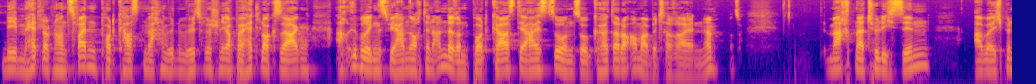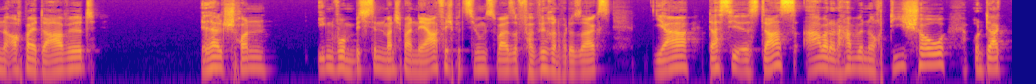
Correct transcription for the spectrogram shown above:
neben Headlock noch einen zweiten Podcast machen, würden wir wahrscheinlich auch bei Headlock sagen, ach übrigens, wir haben noch den anderen Podcast, der heißt so und so, gehört da doch auch mal bitte rein, ne? Also, macht natürlich Sinn, aber ich bin auch bei David, ist halt schon irgendwo ein bisschen manchmal nervig beziehungsweise verwirrend, weil du sagst, ja, das hier ist das, aber dann haben wir noch die Show und da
